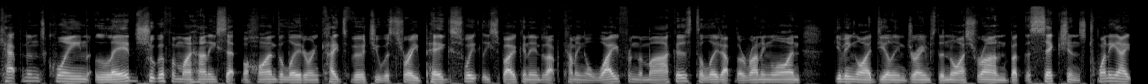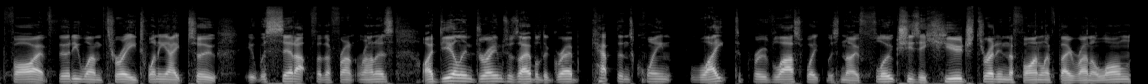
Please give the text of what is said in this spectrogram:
Captain's Queen led. Sugar for My Honey sat behind the leader, and Kate's Virtue was three pegs. Sweetly Spoken ended up coming away from the markers to lead up the running line, giving Ideal in Dreams the nice run. But the sections 28 5, 31 3, 28 2, it was set up for the front runners. Ideal in Dreams was able to grab Captain's Queen late to prove last week was no fluke. She's a huge threat in the final if they run along.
